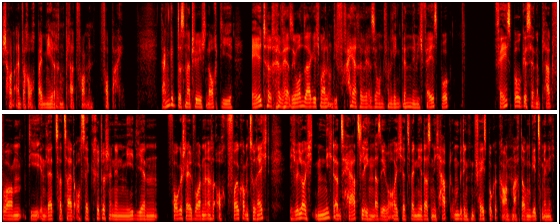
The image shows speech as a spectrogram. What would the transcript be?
schaut einfach auch bei mehreren Plattformen vorbei. Dann gibt es natürlich noch die ältere Version, sage ich mal, und die freiere Version von LinkedIn, nämlich Facebook. Facebook ist ja eine Plattform, die in letzter Zeit auch sehr kritisch in den Medien vorgestellt worden ist, auch vollkommen zu Recht. Ich will euch nicht ans Herz legen, dass ihr euch jetzt, wenn ihr das nicht habt, unbedingt einen Facebook-Account macht. Darum geht es mir nicht.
